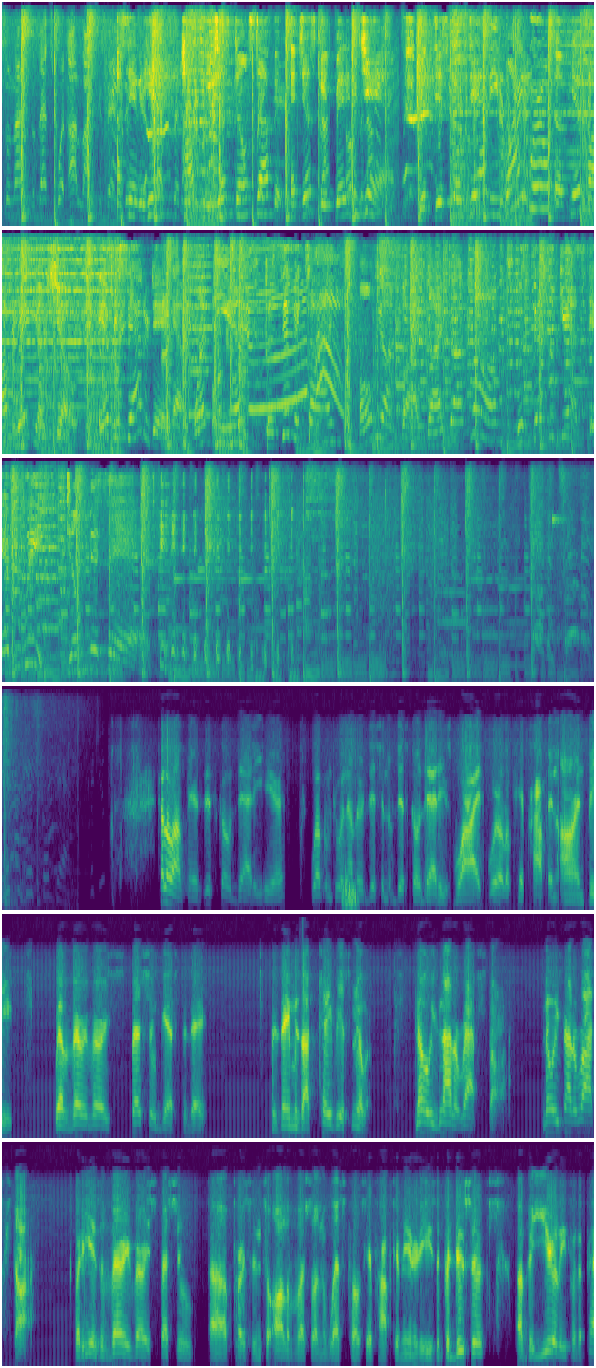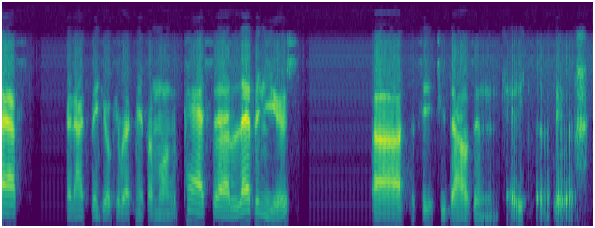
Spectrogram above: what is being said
so nice, so that's what I like. Is that I said it here, how you just don't stop it and just get ready to jam with Disco Daddy Wide World of Hip Hop Radio Show every Saturday at 1 p.m. Pacific Time only on VibeLive.com with special guests every week. Don't miss it. Hello out there, Disco Daddy here. Welcome to another edition of Disco Daddy's Wide World of Hip Hop and R&B. We have a very, very special guest today. His name is Octavius Miller. No, he's not a rap star. No, he's not a rock star. But he is a very, very special uh, person to all of us on the West Coast hip hop community. He's the producer of the yearly for the past, and I think you'll correct me if I'm wrong, the past uh, 11 years uh, let's see, 2008,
